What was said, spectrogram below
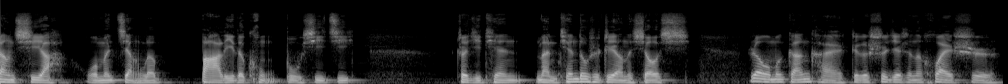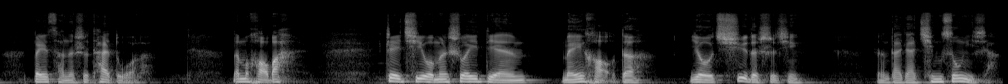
上期呀、我们讲了巴黎的恐怖袭击，这几天满天都是这样的消息，让我们感慨这个世界上的坏事、悲惨的事太多了。那么好吧，这期我们说一点美好的、有趣的事情，让大家轻松一下。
